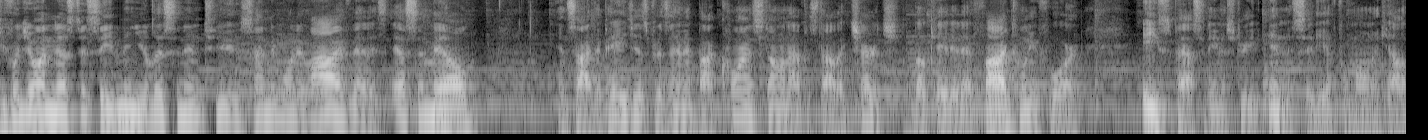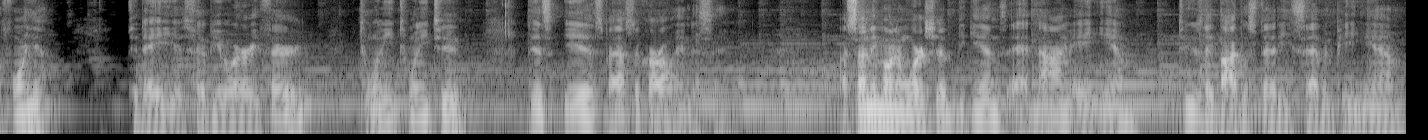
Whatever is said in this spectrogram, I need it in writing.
you for joining us this evening. You're listening to Sunday Morning Live. That is SML Inside the Pages, presented by Cornerstone Apostolic Church, located at 524 East Pasadena Street in the city of Pomona, California. Today is February 3rd, 2022. This is Pastor Carl Henderson. Our Sunday morning worship begins at 9 a.m., Tuesday Bible study, 7 p.m.,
